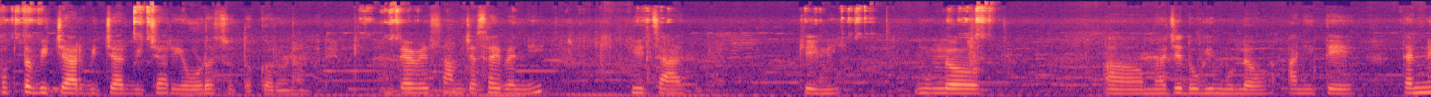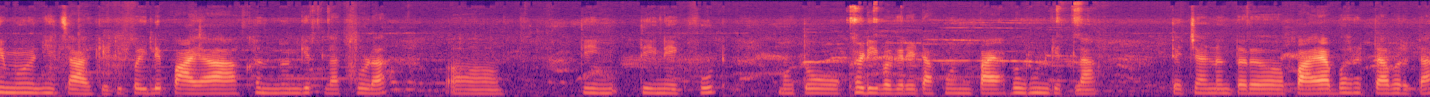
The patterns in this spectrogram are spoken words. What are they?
फक्त विचार विचार विचार एवढंच होतं करोनामध्ये. त्यावेळेस आमच्या साहेबांनी ही चाळ केली. मुलं माझे दोघी मुलं आणि ते त्यांनी मिळून ही चाळ केली. पहिले पाया खंदून घेतला थोडा तीन तीन एक फूट. मग तो खडी वगैरे टाकून पाया भरून घेतला. त्याच्यानंतर पाया भरता भरता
